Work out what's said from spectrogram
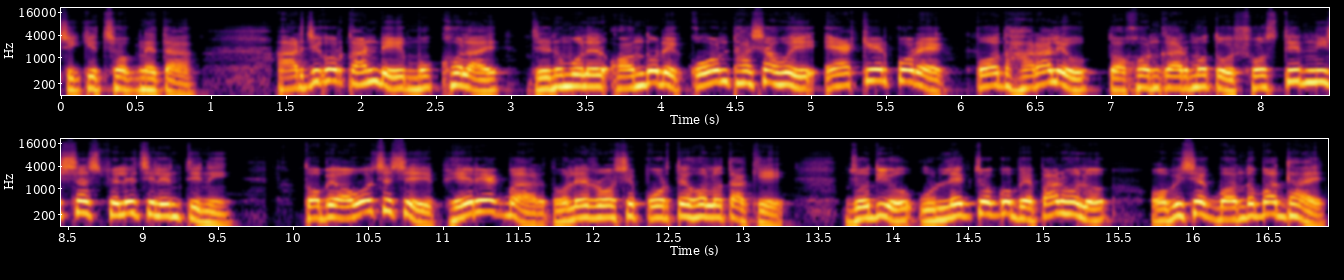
চিকিৎসক নেতা। আরজিকর কাণ্ডে মুখ খোলায় তৃণমূলের অন্দরে কোন ঠাসা হয়ে একের পর এক পদ হারালেও তখনকার মতো স্বস্তির নিঃশ্বাস ফেলেছিলেন তিনি। তবে অবশেষে ফের একবার দলের রসে পড়তে হলো তাকে। যদিও উল্লেখযোগ্য ব্যাপার হলো অভিষেক বন্দ্যোপাধ্যায়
